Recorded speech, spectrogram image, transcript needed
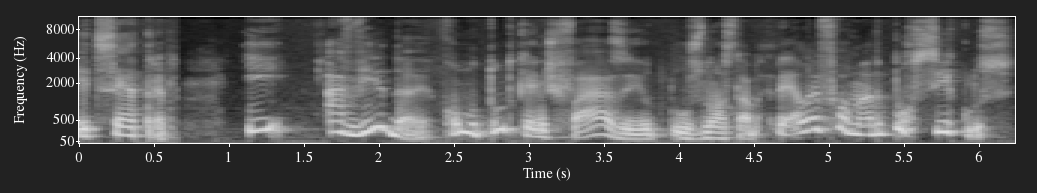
etc. E a vida, como tudo que a gente faz e os nossos trabalhos, ela é formada por ciclos.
